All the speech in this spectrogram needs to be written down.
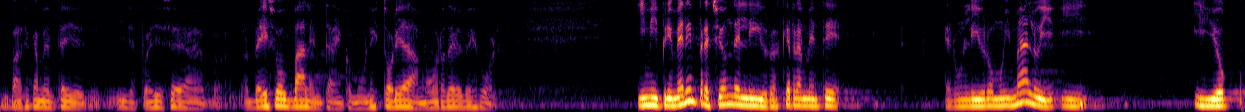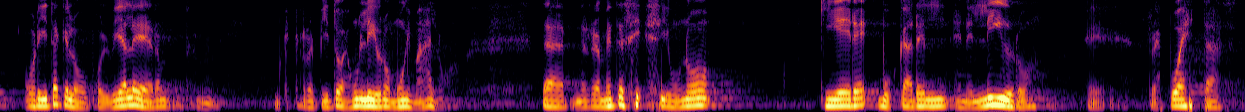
básicamente, y después dice a, Baseball Valentine, como una historia de amor del béisbol. Y mi primera impresión del libro es que realmente era un libro muy malo y, y yo ahorita que lo volví a leer, repito, es un libro muy malo. Realmente si, uno quiere buscar en el libro eh, respuestas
